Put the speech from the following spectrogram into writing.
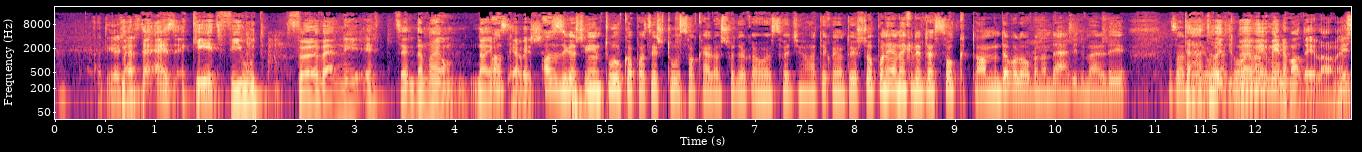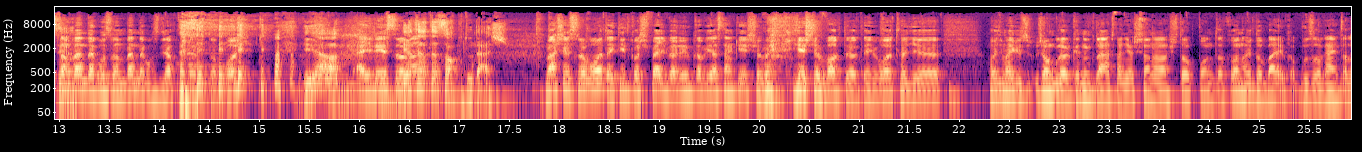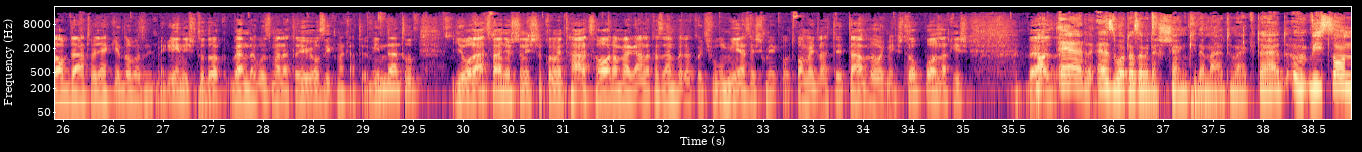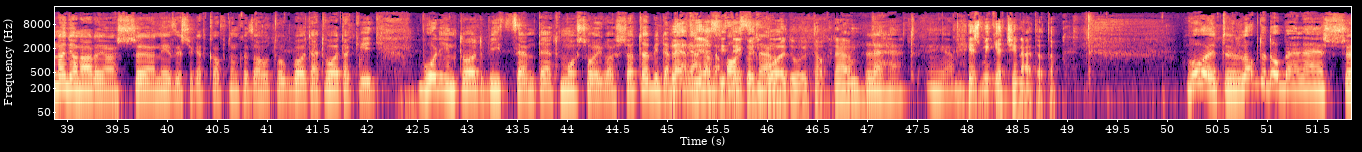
Hát igaz, Mert ez két fiút fölvenni, és szerintem nagyon, nagyon az, kevés. Az az igazság, én túl kapac és túl szokálos vagyok ahhoz, hogy hatékonyan tudjuk stoppolni. Ennek idejére szoktam, de valóban a Dávid mellé az Tehát, hogy mi, miért nem Adéllal mentél? Viszont Bendegúzban Bendegúz gyakorlatilag stoppos. ja. Egyrésztről. Ja, tehát a szaktudás. Másrésztről volt egy titkos fegyverünk, ami aztán később, később vaktöltény volt, hogy hogy meg zsonglőrködünk látványosan a stoppontokon, hogy dobáljuk a buzogányt, a labdát, vagy egy-két dolgot, amit még én is tudok. Bendegúz menete józik, meg hát ő mindent tud. Jó látványosan, és akkor majd hát ha arra megállnak az emberek, hogy hú, mi ez, és még ott van egy lett egy tábla, hogy még stoppolnak is. De Na, ez... Er, ez volt az, amit senki nem állt meg. Tehát viszont nagyon aranyos nézéseket kaptunk az autókból, tehát voltak így bolintott, biccentet, mosolygos, stb. De Lehet, hogy azt hitték, hogy koldultak, nem? Lehet, igen. És miket csináltatok? Volt labdadobálás,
